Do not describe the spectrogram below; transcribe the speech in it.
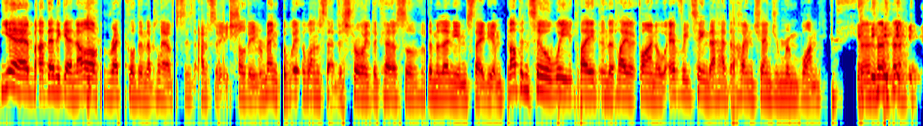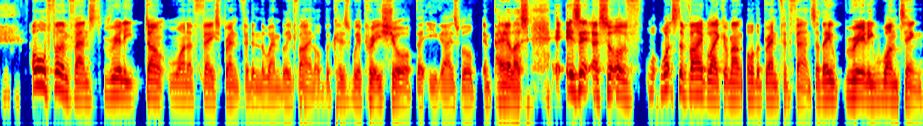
Yeah, but then again, our record in the playoffs is absolutely shoddy. Remember, we're the ones that destroyed the curse of the Millennium Stadium. Up until we played in the playoff final, every team that had the home changing room won. All Fulham fans really don't want to face Brentford in the Wembley final because we're pretty sure that you guys will impale us. Is it a sort of what's the vibe like among all the Brentford fans? Are they really wanting,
